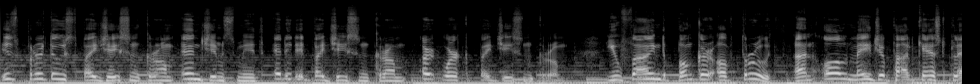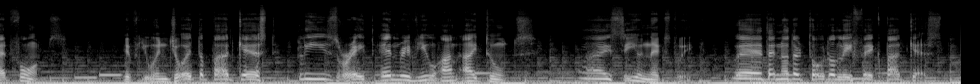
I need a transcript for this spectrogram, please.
is produced by Jason Crum and Jim Smith, edited by Jason Crum, artwork by Jason Crum. You find Bunker of Truth on all major podcast platforms. If you enjoyed the podcast, please rate and review on iTunes. I see you next week with another totally fake podcast.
